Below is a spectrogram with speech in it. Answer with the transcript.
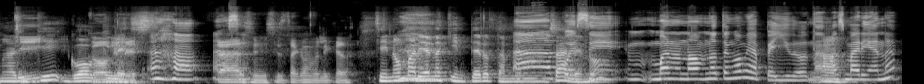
Mariki Gogles. Ajá. Ah, sí, sí, está complicado. Si no, Mariana Quintero también ah, sale, pues sí. Bueno, no, no tengo mi apellido, nada más ah. Mariana.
